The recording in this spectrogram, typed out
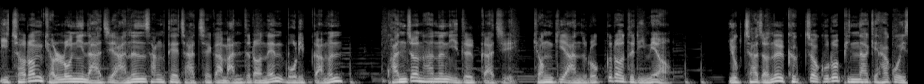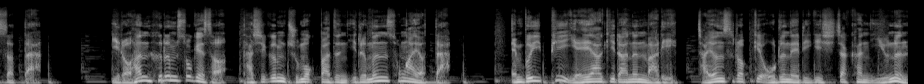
이처럼 결론이 나지 않은 상태 자체가 만들어낸 몰입감은 관전하는 이들까지 경기 안으로 끌어들이며 6차전을 극적으로 빛나게 하고 있었다. 이러한 흐름 속에서 다시금 주목받은 이름은 송하였다. MVP 예약이라는 말이 자연스럽게 오르내리기 시작한 이유는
